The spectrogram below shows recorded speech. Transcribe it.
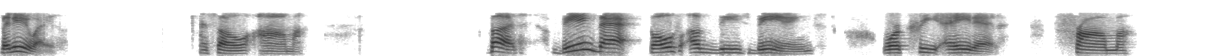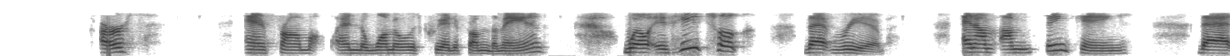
But anyway, and so, um, but being that both of these beings were created from earth and from and the woman was created from the man. Well, if he took that rib, and I'm I'm thinking that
